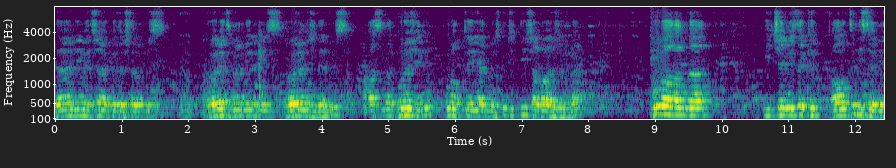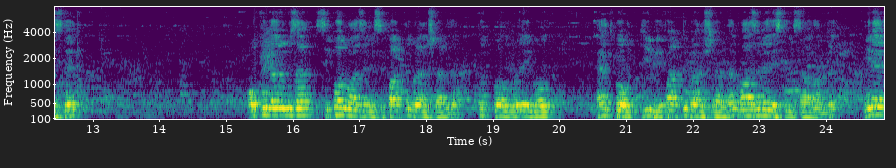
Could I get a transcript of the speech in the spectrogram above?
değerli yönetici arkadaşlarımız, öğretmenlerimiz, öğrencilerimiz aslında projenin bu noktaya gelmesine ciddi çaba harcadılar. Bu bağlamda ilçemizde 46 lisemizde okullarımıza spor malzemesi farklı branşlarda, futbol, voleybol, handbol gibi farklı branşlarda malzeme desteği sağlandı. Yine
